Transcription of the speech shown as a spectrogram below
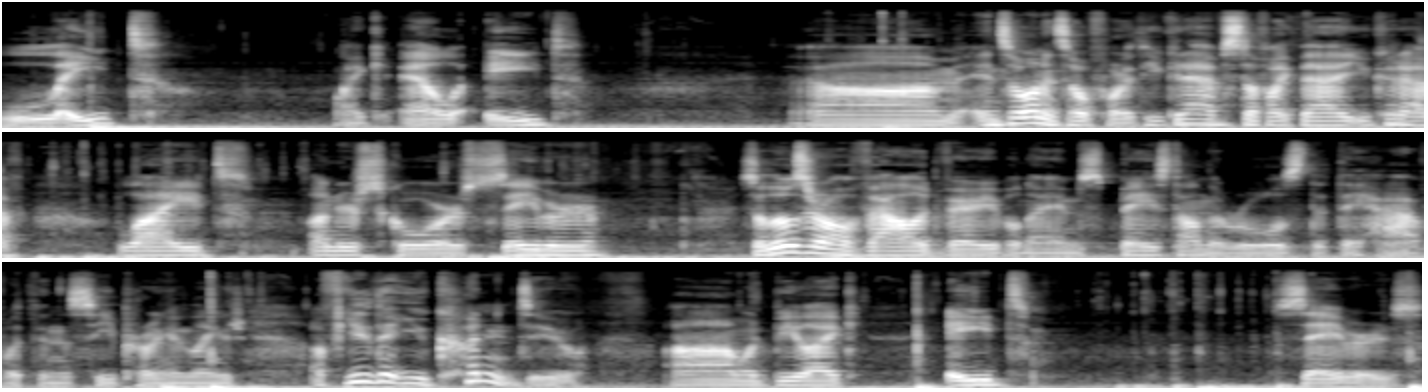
late, like L8, um, and so on and so forth. You could have stuff like that. You could have light underscore saber. So those are all valid variable names based on the rules that they have within the C programming language. A few that you couldn't do um, would be like 8 sabers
